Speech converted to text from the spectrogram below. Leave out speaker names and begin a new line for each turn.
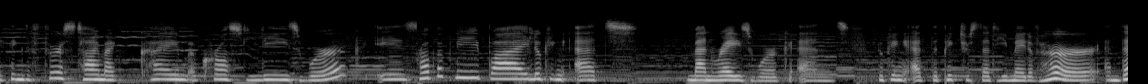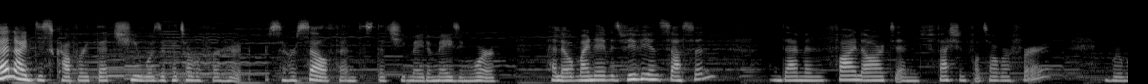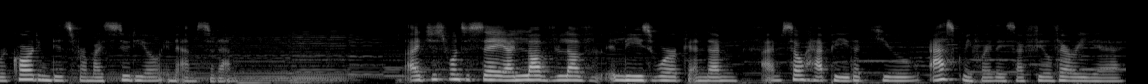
I think the first time I came across Lee's work is probably by looking at Man Ray's work and looking at the pictures that he made of her. And then I discovered that she was a photographer her, herself and that she made amazing work. Hello, my name is Viviane Sassen, and I'm a fine art and fashion photographer. We're recording this from my studio in Amsterdam. I just want to say I love love Lee's work, and I'm I'm so happy that you asked me for this. I feel very uh,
